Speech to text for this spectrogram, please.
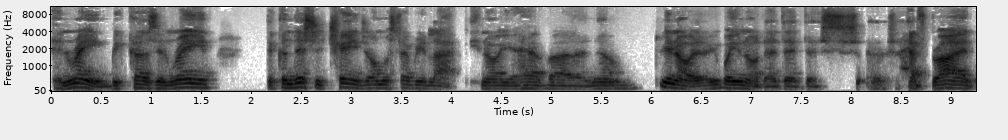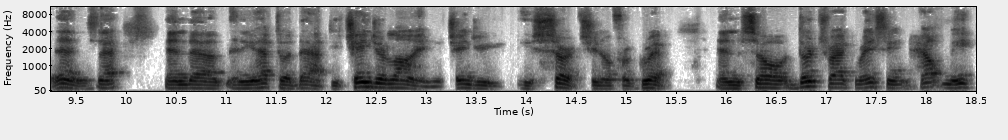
in rain because in rain the conditions change almost every lap you know you have uh, now you know well you know that that this uh, half dry and that and uh, and you have to adapt you change your line you change your you search, you know, for grip. And so dirt track racing helped me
